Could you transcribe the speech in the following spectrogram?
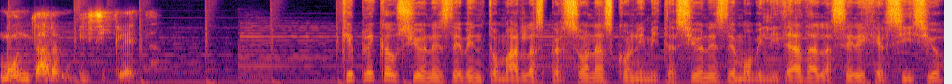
montar bicicleta. ¿Qué precauciones deben tomar las personas con limitaciones de movilidad al hacer ejercicio?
